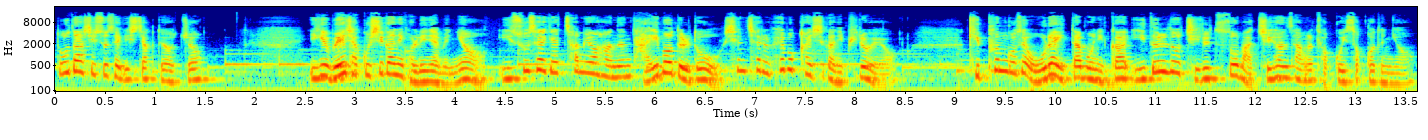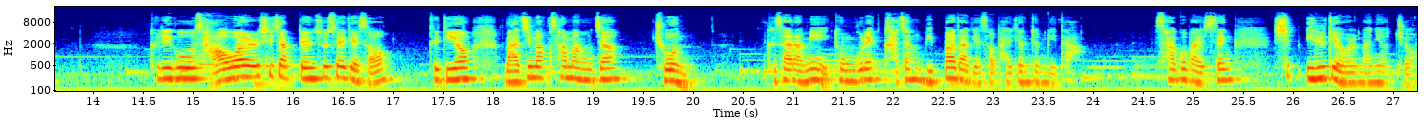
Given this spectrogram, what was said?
또다시 수색이 시작되었죠. 이게 왜 자꾸 시간이 걸리냐면요. 이 수색에 참여하는 다이버들도 신체를 회복할 시간이 필요해요. 깊은 곳에 오래 있다 보니까 이들도 질소 마취 현상을 겪고 있었거든요. 그리고 4월 시작된 수색에서 드디어 마지막 사망자 존. 그 사람이 동굴의 가장 밑바닥에서 발견됩니다. 사고 발생 11개월 만이었죠.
